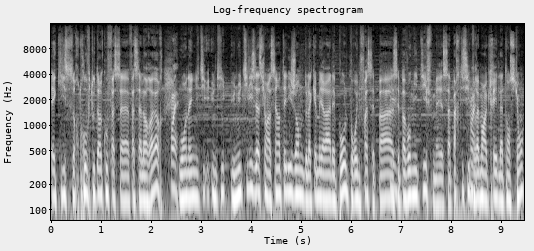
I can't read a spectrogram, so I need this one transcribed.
et qui se retrouvent tout d'un coup face à, face à l'horreur, où on a une, une, utilisation assez intelligente de la caméra à l'épaule. Pour une fois, c'est pas, mm. c'est pas vomitif, mais ça participe vraiment à créer de la tension.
